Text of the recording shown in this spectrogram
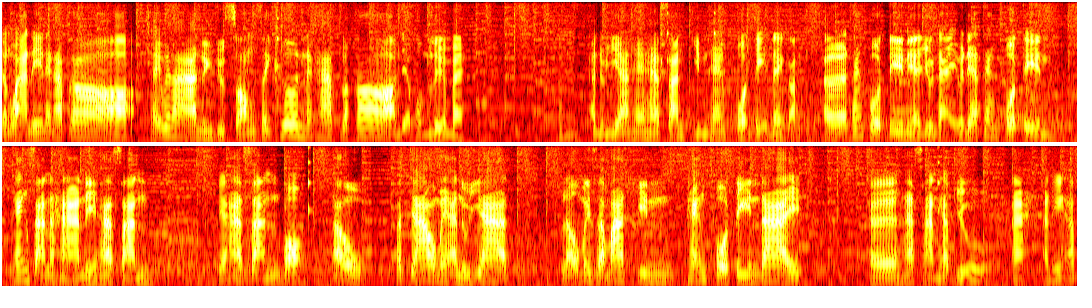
จังหวะนี้นะครับก็ใช้เวลา 1.2 ไซเคิลนะครับ แล้วก็เดี๋ยวผมลืมไป ผมอนุญาตให้แฮสสารกินแท่งโปรตีนได้ก่อน เออ แท่งโปรตีนเนี่ยอยู่ไหนวะเนี่ยแท่งโปรตีน แท่งสารอาหารนี่ฮัสสันเดี๋ยวฮัสสันบอก เอ้าพระเจ้าไม่อนุญาต เราไม่สามารถกินแท่งโปรตีนได้ เออฮัสสันครับอยู่ อะ อันนี้ครับ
